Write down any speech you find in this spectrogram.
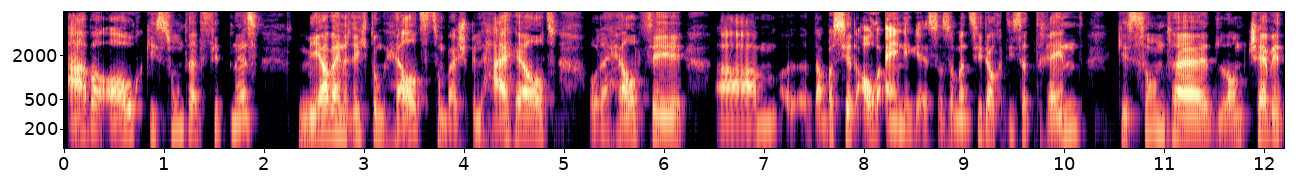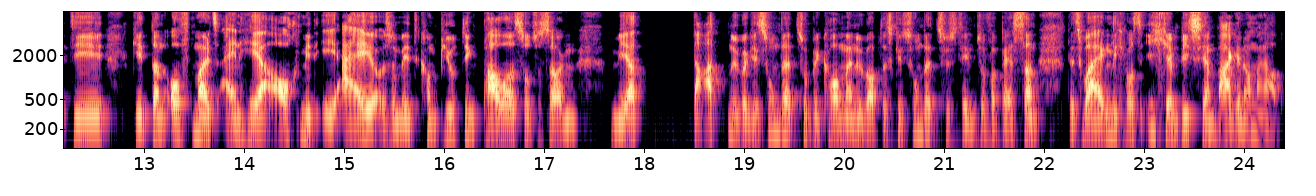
aber auch Gesundheit, Fitness, mehr aber in Richtung Health, zum Beispiel High Health oder Healthy. Ähm, da passiert auch einiges. Also man sieht auch dieser Trend, Gesundheit, Longevity geht dann oftmals einher, auch mit AI, also mit Computing Power sozusagen mehr Daten über Gesundheit zu bekommen, überhaupt das Gesundheitssystem zu verbessern. Das war eigentlich, was ich ein bisschen wahrgenommen habe.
